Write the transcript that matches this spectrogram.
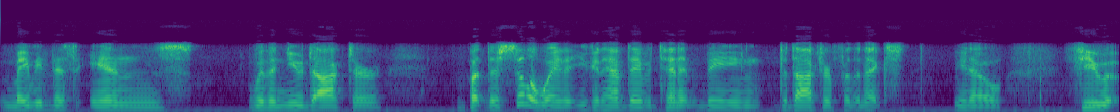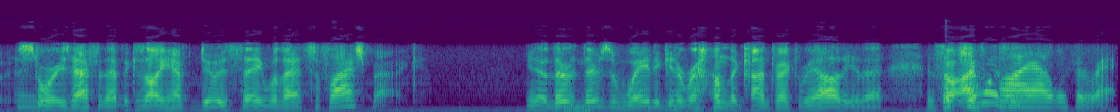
maybe this ends with a new doctor, but there's still a way that you can have David Tennant being the doctor for the next, you know, few hmm. stories after that because all you have to do is say, well, that's a flashback. You know, there, hmm. there's a way to get around the contract reality of that. And so which I wasn't why I was a wreck.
